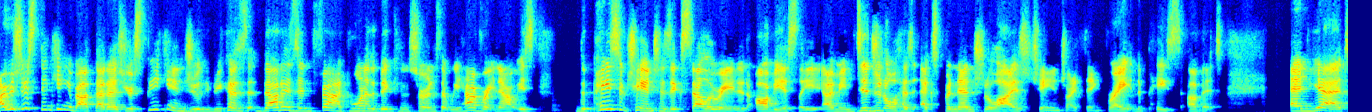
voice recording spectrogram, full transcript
I was just thinking about that as you're speaking, Julie, because that is in fact one of the big concerns that we have right now is the pace of change has accelerated, obviously. I mean, digital has exponentialized change, I think, right? The pace of it. And yet,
